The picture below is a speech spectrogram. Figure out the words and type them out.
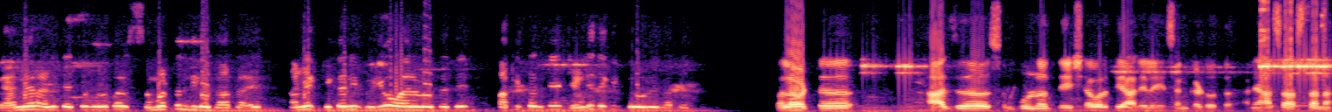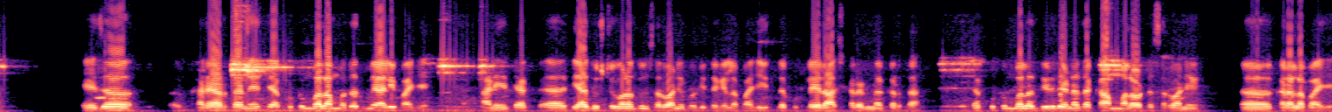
बॅनर आणि त्याच्याबरोबर समर्थन दिलं जात आहे. अनेक ठिकाणी व्हिडिओ व्हायरल होत ते पाकिस्तानचे झेंडे देखील फिरवले जातात मला वाटतं आज संपूर्ण देशावरती आलेलं हे संकट होतं. आणि असं असताना हे जर खऱ्या अर्थाने त्या कुटुंबाला मदत मिळाली पाहिजे आणि त्या या दृष्टिकोनातून सर्वांनी बघितलं गेलं पाहिजे. इथलं कुठलंही राजकारण न करता त्या कुटुंबाला धीर देण्याचं काम मला वाटतं सर्वांनी करायला पाहिजे.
